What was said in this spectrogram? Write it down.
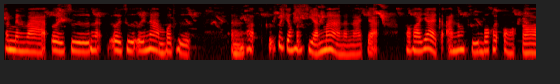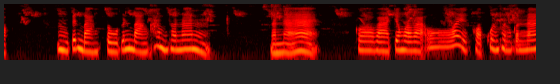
มันแม่นว่าเอ่ยชื่อน่ะเอ่ยชื่อเอ่ยนามบ่ถูกอันถ้าคือคือจังเพิ่นเขียนมานั่นนะจ้ะเพราะว่ายายก็อ่านหนังสือบ่ค่อยออกดอก อืมเป็นบางโตวเป็นบางคำเท่านั้นนั่นนะก็ว่าจังว่าว่า โอ๊ยขอบคุณเพิ่นก่อนนะ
